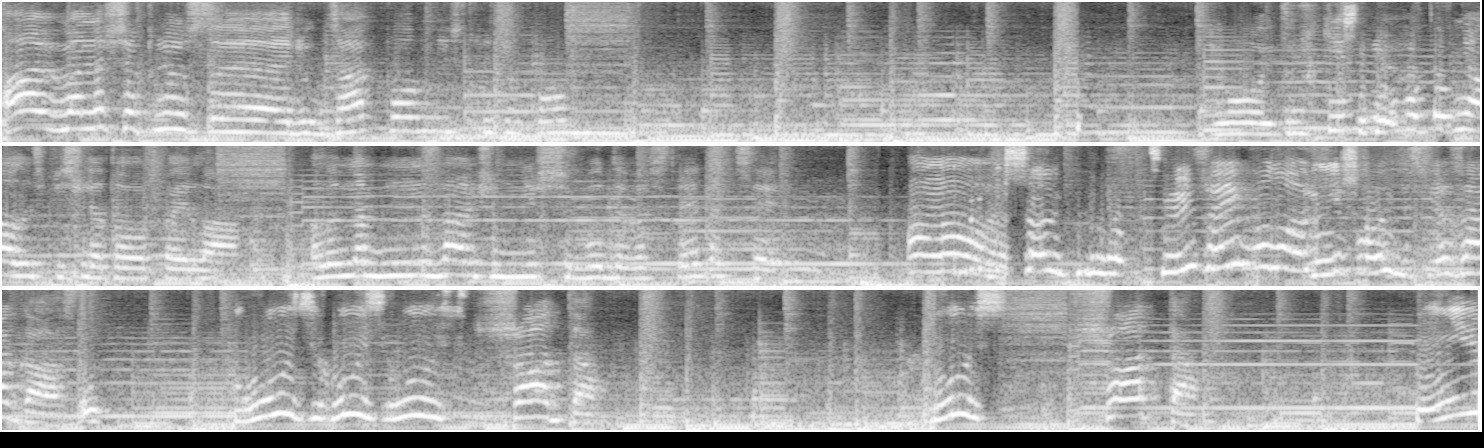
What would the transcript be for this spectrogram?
А, в мене ще плюс е, рюкзак повністю заповнений. Ой, трошки трохи помнялись після того файла. Але не, не знаю, чи мені ще буде вести так це. А ну, Що і було, Мені що сльоза газ. Гусь, гусь, гусь, Що там? гусь. Що там? Мені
